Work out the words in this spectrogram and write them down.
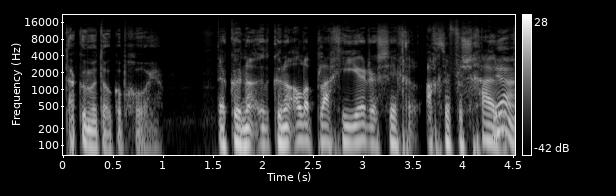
daar kunnen we het ook op gooien. Daar kunnen, kunnen alle plagieerders zich achter verschuilen, Ja.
